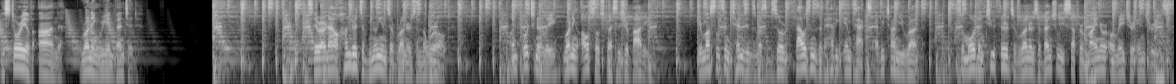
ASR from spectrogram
The story of On, running reinvented. There are now hundreds of millions of runners in the world. Unfortunately, running also stresses your body. Your muscles and tendons must absorb thousands of heavy impacts every time you run. So, more than two thirds of runners eventually suffer minor or major injuries,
